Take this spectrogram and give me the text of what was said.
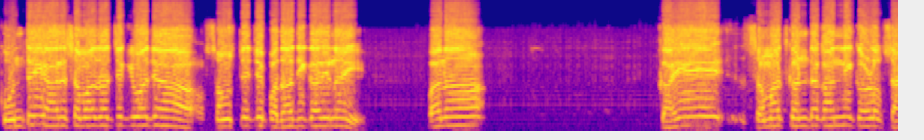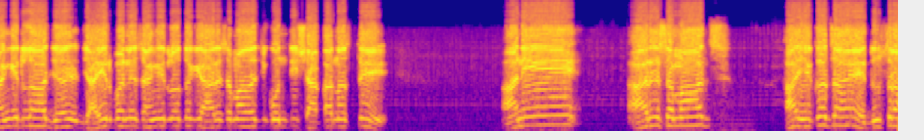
कोणत्याही आर्य समाजाचे किंवा त्या संस्थेचे पदाधिकारी नाही पण काही समाजकंटकांनी कळ सांगितलं जाहीरपणे सांगितलं होतं की आर्य समाजाची कोणती शाखा नसते. आणि आर्य समाज हा एकच आहे. दुसरा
